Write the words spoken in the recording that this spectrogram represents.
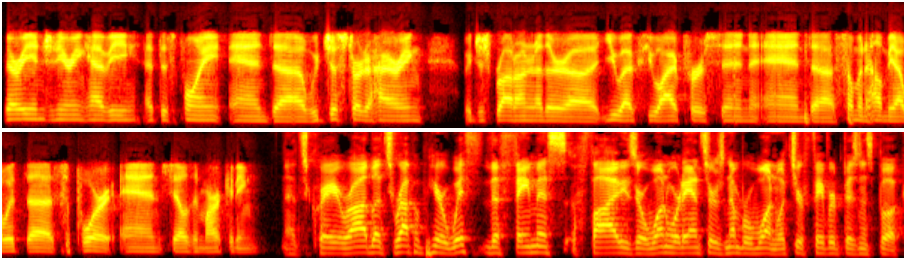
very engineering heavy at this point, and uh, we just started hiring we just brought on another uh, UX UI person and uh, someone to help me out with uh, support and sales and marketing. That's great, Rod. Let's wrap up here with the famous five. These are one word answers. Number one, what's your favorite business book?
